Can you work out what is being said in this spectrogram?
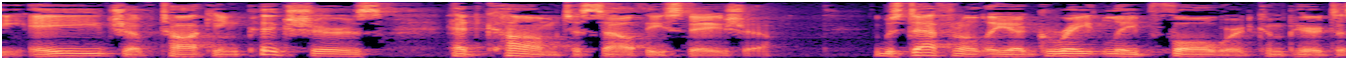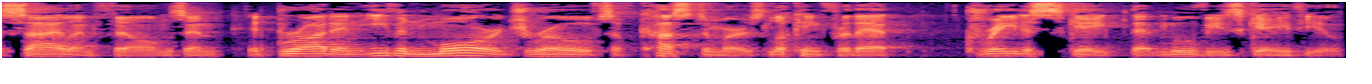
the age of talking pictures had come to Southeast Asia. It was definitely a great leap forward compared to silent films, and it brought in even more droves of customers looking for that great escape that movies gave you.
